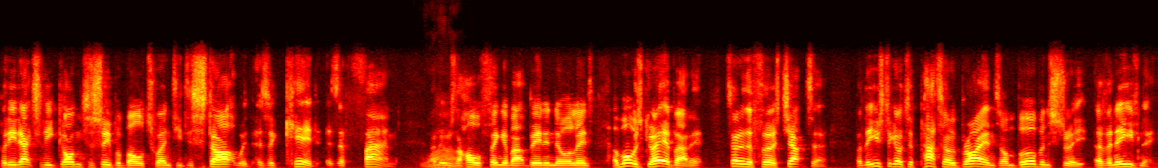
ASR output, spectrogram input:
but he'd actually gone to Super Bowl 20 to start with as a kid, as a fan. Wow. And it was the whole thing about being in New Orleans. And what was great about it, it's only the first chapter, but they used to go to Pat O'Brien's on Bourbon Street of an evening.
